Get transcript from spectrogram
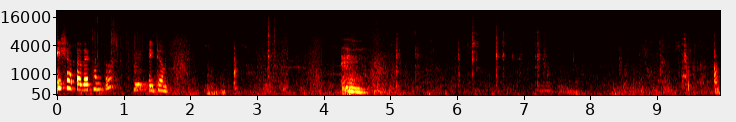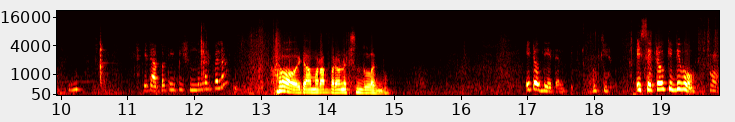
এই শার্টটা দেখান তো। এটা এটা আপনাকে কি সুন্দর লাগবে না? হ এটা আমার আব্বার অনেক সুন্দর লাগবে। এটাও দিয়ে দেন। ওকে এই সেটটাও কি দিব? হ্যাঁ।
